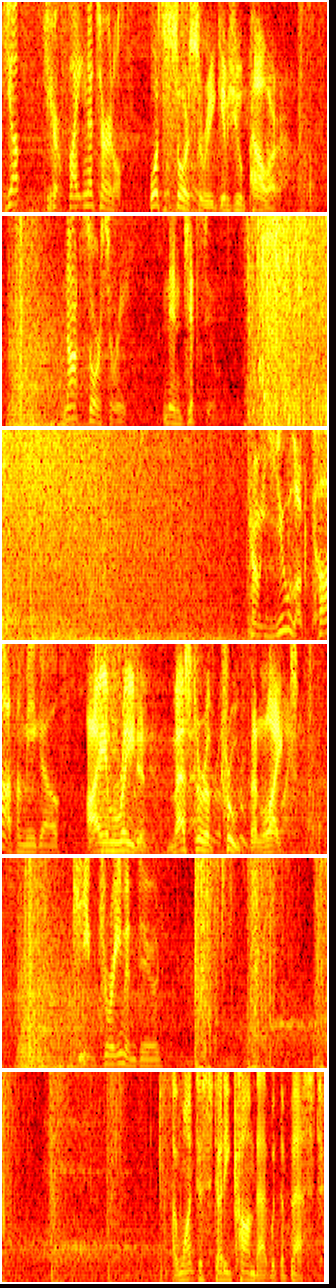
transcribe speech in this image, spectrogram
Yup, you're fighting a turtle. What sorcery gives you power? Not sorcery. Ninjutsu. Now you look tough, amigo. I am Raiden, master of truth and light. Keep dreaming, dude. I want to study combat with the best.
